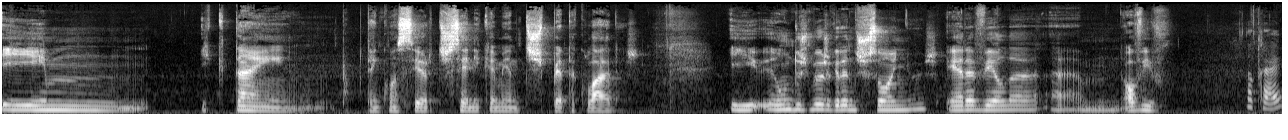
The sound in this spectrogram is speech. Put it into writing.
E, hum, e que tem, tem concertos cenicamente espetaculares. E um dos meus grandes sonhos era vê-la ahm, ao vivo. Ok.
